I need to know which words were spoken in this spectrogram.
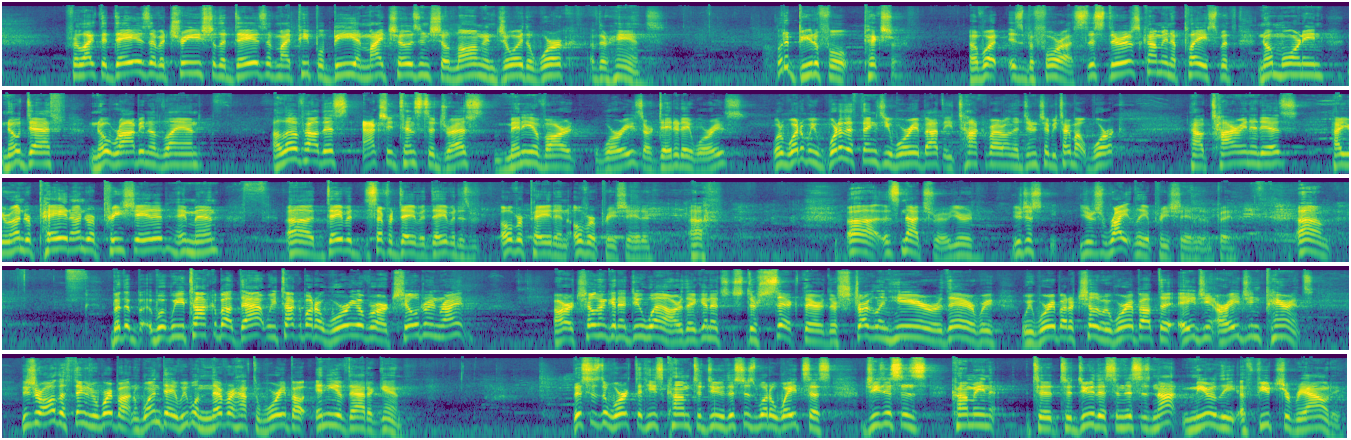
For like the days of a tree shall the days of my people be, and my chosen shall long enjoy the work of their hands. What a beautiful picture. of what is before us. This, there is coming a place with no mourning, no death, no robbing of land. I love how this actually tends to address many of our worries, our day to day worries. What, what, are we, what are the things you worry about that you talk about on the dinner table? You talk about work, how tiring it is, how you're underpaid, underappreciated. Amen. Uh, David, except for David, David is overpaid and overappreciated. Uh, uh, it's not true. You're, you're, just, you're just rightly appreciated and paid. Um, but, the, but we talk about that. We talk about our worry over our children, right? Are our children going to do well? Are they going to, they're sick, they're, they're struggling here or there. We, we worry about our children. We worry about the aging, our aging parents. These are all the things we worry about. And one day we will never have to worry about any of that again. This is the work that he's come to do. This is what awaits us. Jesus is coming to, to do this, and this is not merely a future reality.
